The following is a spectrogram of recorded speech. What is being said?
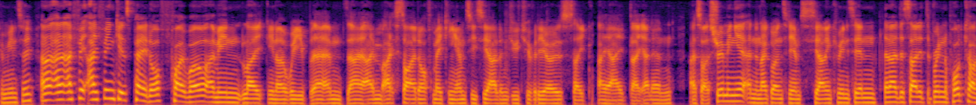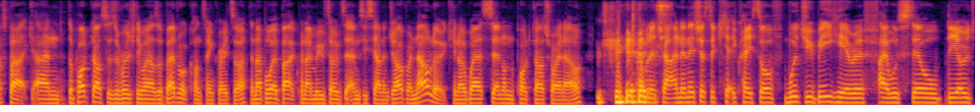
Community. And I, I think I think it's paid off quite well. I mean, like, you know, we, um, I, I'm- started off making MCC Island YouTube videos, like, I, I, like, and then I started streaming it, and then I got into the MCC Island community, and then I decided to bring the podcast back. And the podcast was originally when I was a Bedrock content creator. Then I brought it back when I moved over to MCC Island Java. And now look, you know, we're sitting on the podcast right now, having a chat, and then it's just a case of would you be here if I was still the OG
